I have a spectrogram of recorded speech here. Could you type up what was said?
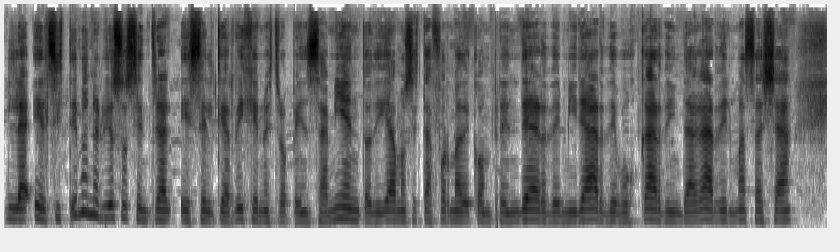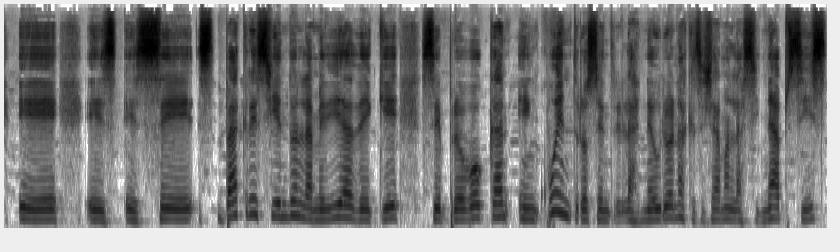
el sistema nervioso central es el que rige nuestro pensamiento, digamos, esta forma de comprender, de mirar, de buscar, de indagar, de ir más allá, eh, se va creciendo en la medida de que se provocan encuentros entre las neuronas que se llaman la sinapsis,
